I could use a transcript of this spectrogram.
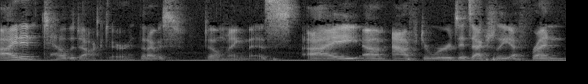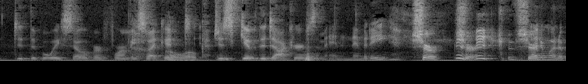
I didn't tell the doctor that I was filming this. I um, afterwards, it's actually a friend did the voiceover for me, so I could Oh, okay. just give the doctor some anonymity. sure sure, sure I didn't want to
